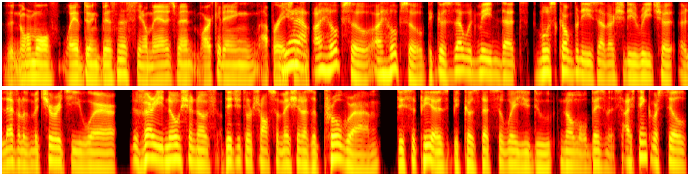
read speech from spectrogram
the normal way of doing business, you know, management, marketing, operations? Yeah, I hope so. I hope so, because that would mean that most companies have actually reached a, a level of maturity where the very notion of digital transformation as a program disappears because that's the way you do normal business. I think we're still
